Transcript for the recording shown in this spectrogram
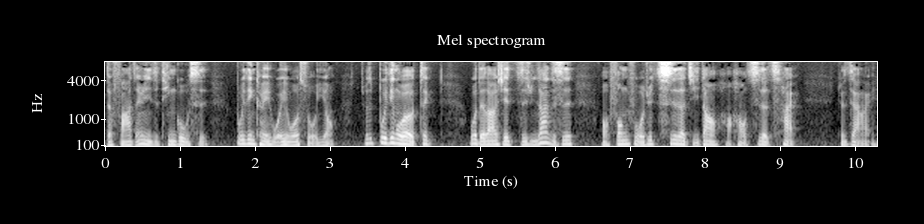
的发展，因为你是听故事，不一定可以为我所用，就是不一定我有这我得到一些资讯，但只是。哦，丰富！我去吃了几道好好吃的菜，就这样哎、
